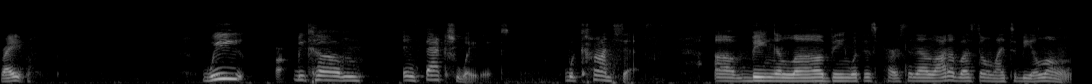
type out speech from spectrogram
right? We become infatuated with concepts of being in love, being with this person, and a lot of us don't like to be alone.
